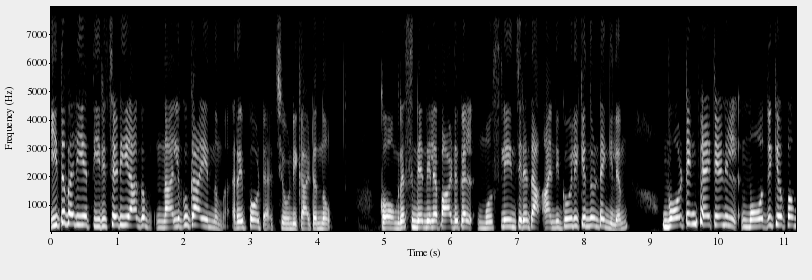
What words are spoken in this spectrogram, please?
ഇത് വലിയ തിരിച്ചടിയാകും നൽകുക എന്നും റിപ്പോർട്ട് ചൂണ്ടിക്കാട്ടുന്നു. കോൺഗ്രസിന്റെ നിലപാടുകൾ മുസ്ലിം ജനത അനുകൂലിക്കുന്നുണ്ടെങ്കിലും വോട്ടിംഗ് പാറ്റേണിൽ മോദിക്കൊപ്പം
